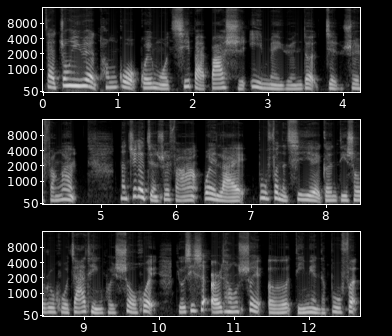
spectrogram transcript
在众议院通过规模七百八十亿美元的减税方案。那这个减税法案，未来部分的企业跟低收入户家庭会受惠，尤其是儿童税额抵免的部分。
